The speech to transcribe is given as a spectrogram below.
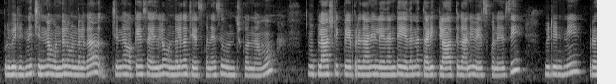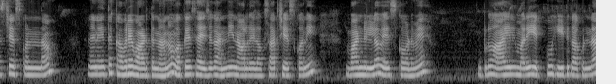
ఇప్పుడు వీటిని చిన్న ఉండలు ఉండలుగా చిన్న ఒకే సైజులో ఉండలుగా చేసుకునేసి ఉంచుకున్నాము. ప్లాస్టిక్ పేపర్ కానీ లేదంటే ఏదన్నా తడి క్లాత్ కానీ వేసుకునేసి వీటిని ప్రెస్ చేసుకుందాం. నేనైతే కవరే వాడుతున్నాను. ఒకే సైజుగా అన్నీ నాలుగైదు ఒకసారి చేసుకొని బాండిల్లో వేసుకోవడమే. ఇప్పుడు ఆయిల్ మరీ ఎక్కువ హీట్ కాకుండా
